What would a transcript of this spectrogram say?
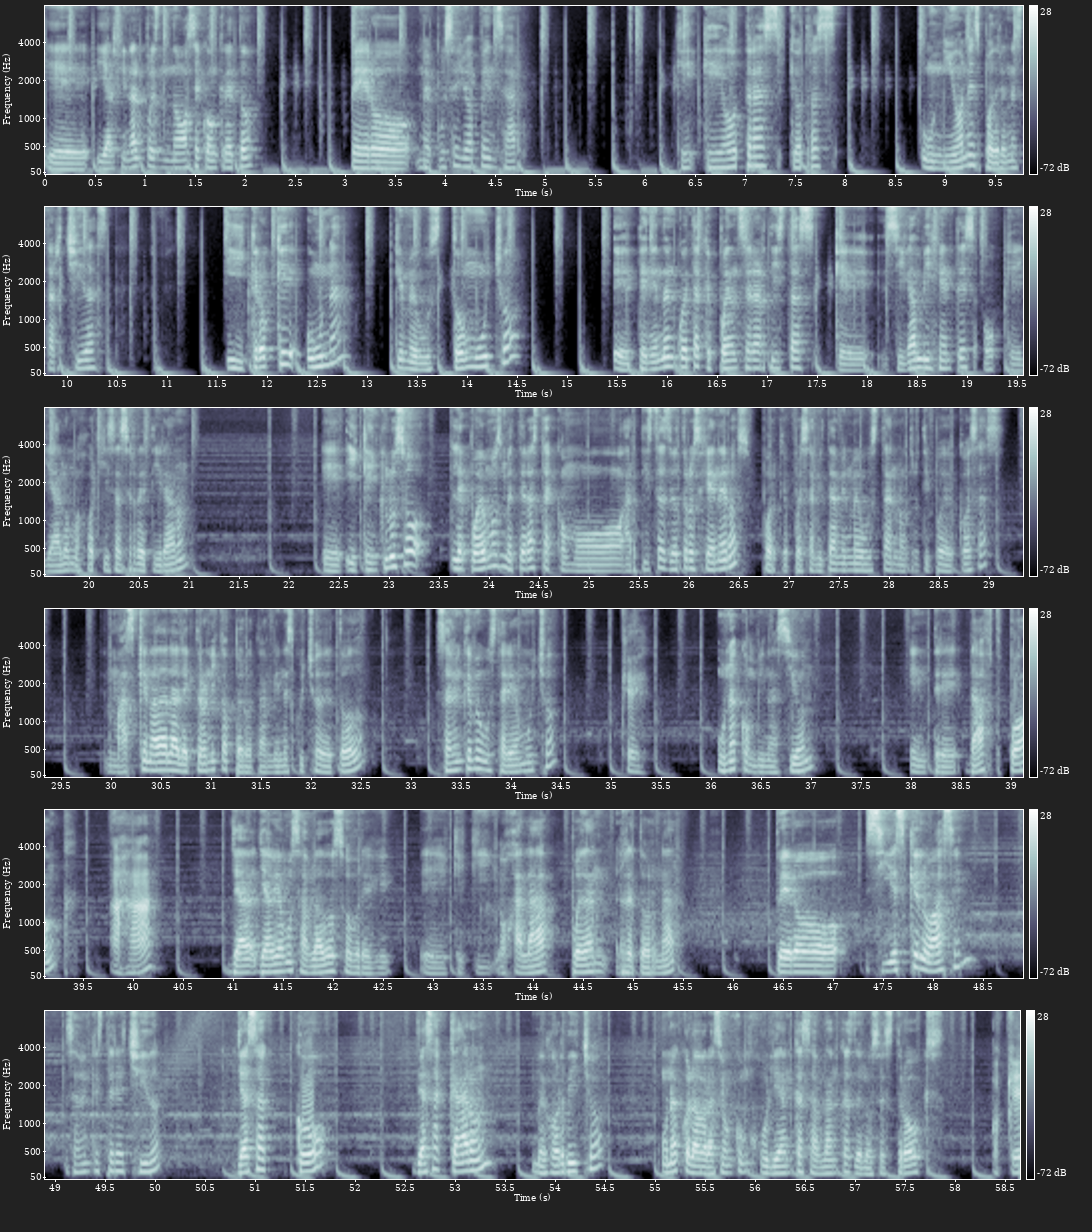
Eh, y al final pues no se concretó. Pero me puse yo a pensar ¿qué, qué otras, otras uniones podrían estar chidas. Y creo que una que me gustó mucho, eh, teniendo en cuenta que pueden ser artistas que sigan vigentes o que ya a lo mejor quizás se retiraron. eh, y que incluso le podemos meter hasta como artistas de otros géneros, porque pues a mí también me gustan otro tipo de cosas. Más que nada la electrónica, pero también escucho de todo. ¿Saben qué me gustaría mucho? ¿Qué? Una combinación entre Daft Punk. Ajá. Ya, ya habíamos hablado sobre eh, que, que ojalá puedan retornar. Pero si es que lo hacen, ¿saben qué estaría chido? Ya sacó, ya sacaron, mejor dicho, una colaboración con Julián Casablancas de los Strokes. Ok.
